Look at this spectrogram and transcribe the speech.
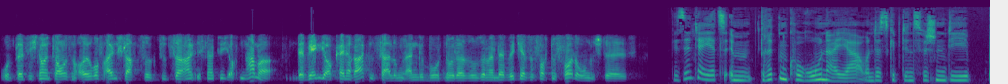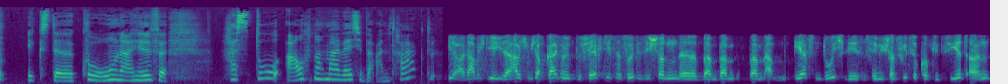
Und plötzlich 9000 Euro auf einen Schlag zurückzuzahlen, ist natürlich auch ein Hammer. Da werden ja auch keine Ratenzahlungen angeboten oder so, sondern da wird ja sofort eine Forderung gestellt. Wir sind ja jetzt im dritten Corona-Jahr und es gibt inzwischen die x-te Corona-Hilfe. Hast du auch noch mal welche beantragt? Ja, da habe ich die, ich mich auch gar nicht mehr mit beschäftigt. Das hörte sich schon äh, beim, beim, beim ersten Durchlesen für mich schon viel zu kompliziert an.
